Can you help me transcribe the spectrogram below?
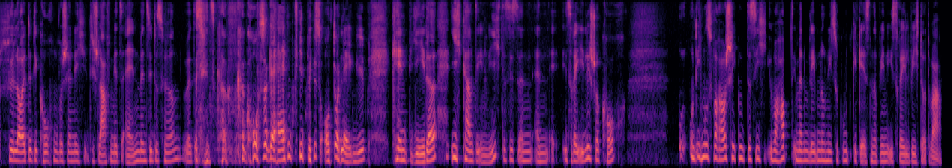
für Leute, die kochen, wahrscheinlich, die schlafen jetzt ein, wenn sie das hören, weil das jetzt kein, kein großer Geheimtipp ist. Otto Lengi kennt jeder. Ich kannte ihn nicht. Das ist ein, ein israelischer Koch. Und ich muss vorausschicken, dass ich überhaupt in meinem Leben noch nie so gut gegessen habe wie in Israel, wie ich dort war.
